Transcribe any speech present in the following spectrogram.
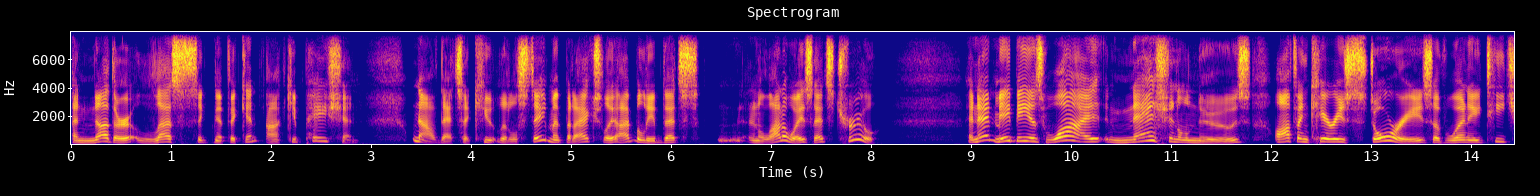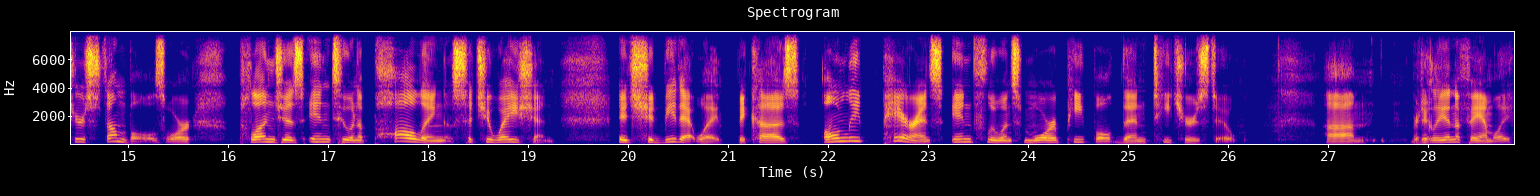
another less significant occupation. Now, that's a cute little statement, but actually, I believe that's, in a lot of ways, that's true. And that maybe is why national news often carries stories of when a teacher stumbles or plunges into an appalling situation. It should be that way because only parents influence more people than teachers do, um, particularly in the family.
